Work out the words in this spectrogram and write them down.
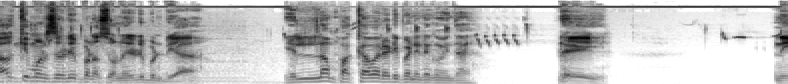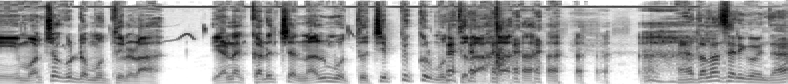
டாக்குமெண்ட்ஸ் ரெடி பண்ண சொன்ன ரெடி பண்ணிட்டியா? எல்லாம் பக்காவா ரெடி பண்ணிட்டேன் கோவிந்தா டேய் நீ மொச்சக்குட்டை முத்து இல்லடா எனக்கு கிடைச்ச நல்முத்து சிப்பிக்குள் முத்துடா. அதெல்லாம் சரி கோவிந்தா.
